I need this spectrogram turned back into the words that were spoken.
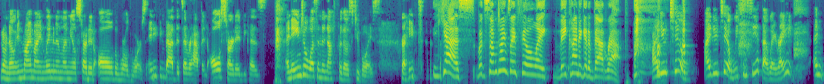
I don't know. In my mind, Laman and Lemuel started all the world wars. Anything bad that's ever happened all started because an angel wasn't enough for those two boys, right? yes, but sometimes I feel like they kind of get a bad rap. I do too. I do too. We can see it that way, right? And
